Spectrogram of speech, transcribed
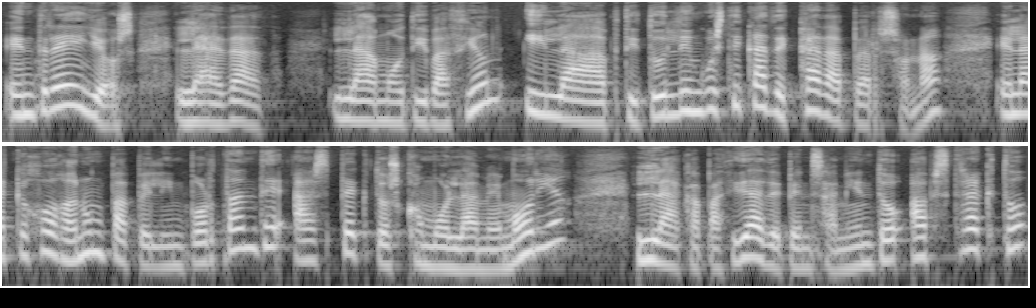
Entre ellos, la edad, la motivación y la aptitud lingüística de cada persona, en la que juegan un papel importante aspectos como la memoria, la capacidad de pensamiento abstracto,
